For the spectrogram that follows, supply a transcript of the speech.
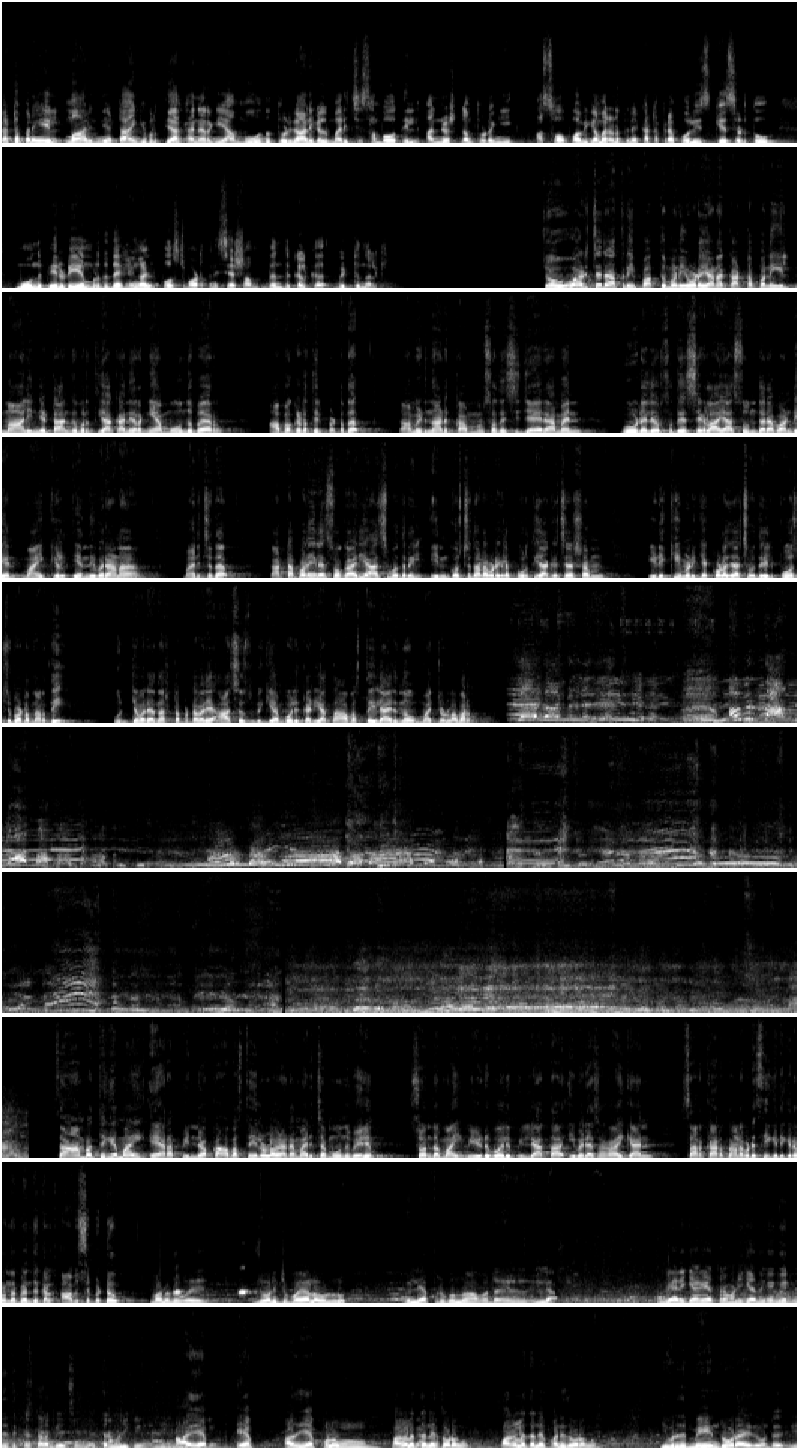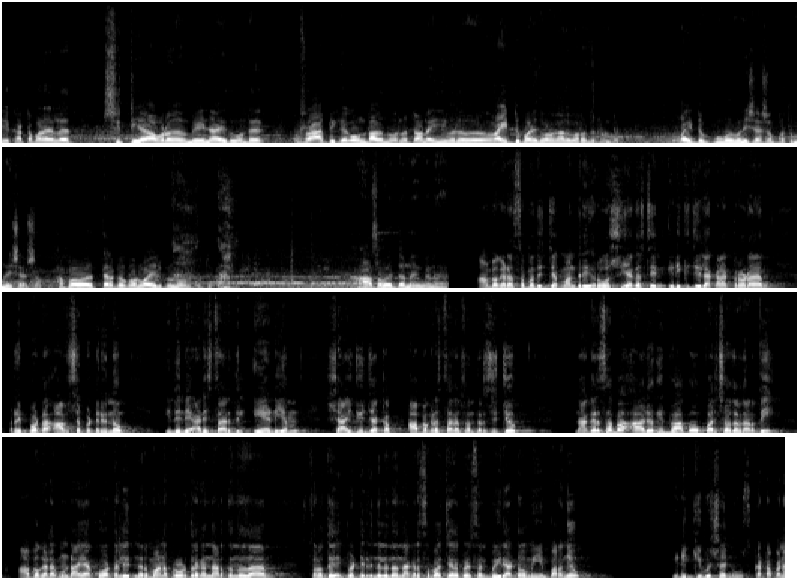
കട്ടപ്പനയിൽ മാലിന്യ ടാങ്ക് വൃത്തിയാക്കാനിറങ്ങിയ മൂന്ന് തൊഴിലാളികൾ മരിച്ച സംഭവത്തിൽ അന്വേഷണം തുടങ്ങി. അസ്വാഭാവിക മരണത്തിന് കട്ടപ്പന പോലീസ് കേസെടുത്തു. മൂന്ന് പേരുടെയും മൃതദേഹങ്ങൾ പോസ്റ്റ്മോർട്ടത്തിന് ശേഷം ബന്ധുക്കൾക്ക് വിട്ടു നൽകി. ചൊവ്വാഴ്ച രാത്രി പത്ത് മണിയോടെയാണ് കട്ടപ്പനയിൽ മാലിന്യ ടാങ്ക് വൃത്തിയാക്കാനിറങ്ങിയ മൂന്ന് പേർ അപകടത്തിൽപ്പെട്ടത്. തമിഴ്നാട് കമ്പം സ്വദേശി ജയരാമൻ ഗൂഡലൂർ സ്വദേശികളായ സുന്ദരപാണ്ഡ്യൻ മൈക്കിൾ എന്നിവരാണ് മരിച്ചത്. കട്ടപ്പനയിലെ സ്വകാര്യ ആശുപത്രിയിൽ ഇൻക്വസ്റ്റ് നടപടികൾ പൂർത്തിയാക്കിയ ശേഷം ഇടുക്കി മെഡിക്കൽ കോളേജ് ആശുപത്രിയിൽ പോസ്റ്റ്മോർട്ടം നടത്തി. ഉറ്റവരെ നഷ്ടപ്പെട്ടവരെ ആശ്വസിപ്പിക്കാൻ പോലും കഴിയാത്ത അവസ്ഥയിലായിരുന്നു മറ്റുള്ളവർ. അവർ സാമ്പത്തികമായി ഏറെ പിന്നോക്ക അവസ്ഥയിലുള്ളവരാണ് മരിച്ച മൂന്ന് പേരും. സ്വന്തമായി വീട് പോലും ഇല്ലാത്ത ഇവരെ സഹായിക്കാൻ സർക്കാർ നടപടി സ്വീകരിക്കണമെന്ന് ബന്ധുക്കൾ ആവശ്യപ്പെട്ടു. പണിത് പോയി ജോലിക്ക് പോയാലേ ഉള്ളൂ. വലിയ അത്രക്കൊന്നും അവരുടെ കയ്യിൽ ഇല്ല. വേലയ്ക്കാകെ എത്ര മണിക്കാണ് നിങ്ങൾക്ക് കിളമ്പി വെച്ച്? എത്ര മണിക്ക് ആ എപ്- എപ്- അത് എപ്പോഴും പകലിൽ തന്നെ തുടങ്ങും. പകലിൽ തന്നെ പണി തുടങ്ങും. ഇവിടുത്തെ മെയിൻ റോഡ് ആയതുകൊണ്ട് ഈ കട്ടപ്പനയിലെ സിറ്റി അവിടെ മെയിൻ ആയതുകൊണ്ട് ട്രാഫിക്കൊക്കെ ഉണ്ടാകുമെന്ന് പറഞ്ഞിട്ടാണ് ഇവർ വൈകിട്ട് പണി തുടങ്ങാമെന്ന് പറഞ്ഞിട്ടുണ്ട്. വൈകിട്ട് ഒമ്പത് മണി ശേഷം പത്ത് മണി ശേഷം. അപ്പോൾ തിരക്ക് കുറവായിരിക്കും ഓർത്തിട്ട്. ആ സമയത്താണ് ഇങ്ങനെ അപകടം സംബന്ധിച്ച് മന്ത്രി റോഷി അഗസ്റ്റിൻ ഇടുക്കി ജില്ലാ കളക്ടറോട് റിപ്പോർട്ട് ആവശ്യപ്പെട്ടിരുന്നു. ഇതിന്റെ അടിസ്ഥാനത്തിൽ A D M Shaiju Jacob അപകടസ്ഥലം സന്ദർശിച്ചു. നഗരസഭ ആരോഗ്യ വിഭാഗവും പരിശോധന നടത്തി. അപകടം ഉണ്ടായ ഹോട്ടലിൽ നിർമ്മാണ പ്രവർത്തനങ്ങൾ നടത്തുന്നത് ശ്രദ്ധയിൽപ്പെട്ടിരുന്നില്ലെന്ന് നഗരസഭാ ചെയർപേഴ്സൺ ബീന ടോമിയും പറഞ്ഞു. Idukki vision news Kattappana.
